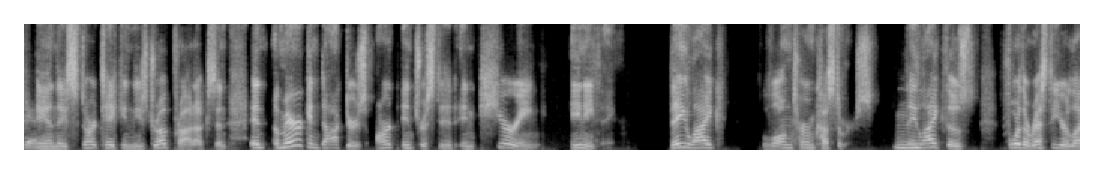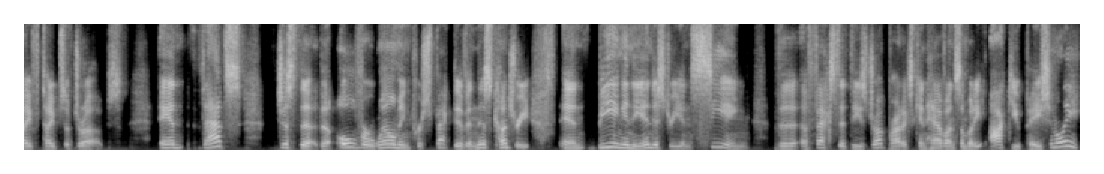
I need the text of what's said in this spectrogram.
Yeah. and they start taking these drug products and and american doctors aren't interested in curing anything they like long term customers. Mm. They like those for the rest of your life types of drugs. And that's just the, the overwhelming perspective in this country and being in the industry and seeing the effects that these drug products can have on somebody occupationally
